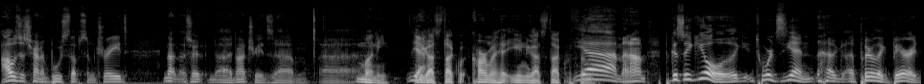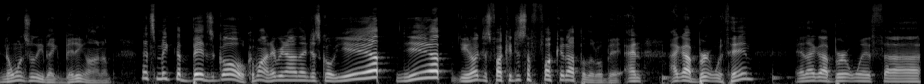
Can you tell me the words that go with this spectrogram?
I was just trying to boost up some trades, not not, sorry, uh, not trades. Um, uh, Money. Yeah. You got stuck with karma hit you and you got stuck with them. yeah, man. I'm, because like yo, like towards the end, a player like Barrett, no one's really like bidding on him. Let's make the bids go. Come on, every now and then, just go. Yep, yep. You know, just fuck it, just to fuck it up a little bit. And I got burnt with him, and I got burnt with uh,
